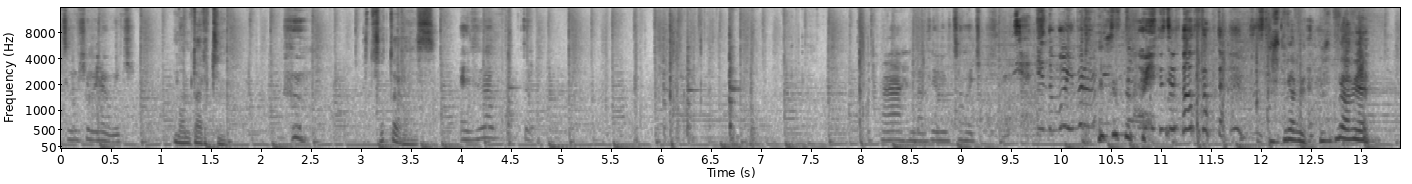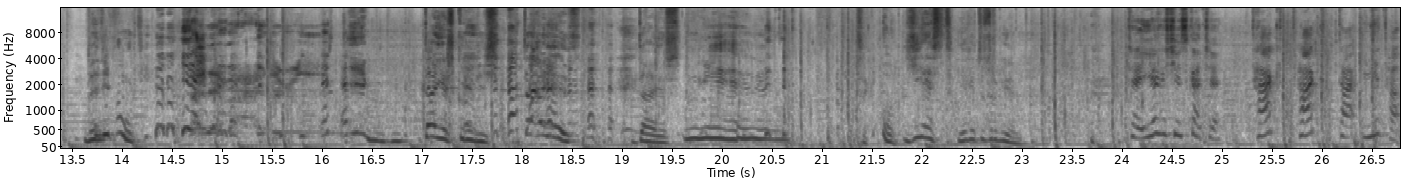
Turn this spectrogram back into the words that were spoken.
Co musimy robić? mam tarczę. Co teraz? E, to, to... A, chyba wiem o co chodzi. Nie, nie do mojej stój! No, to, to, Już prawie, już prawie! Będzie punkt! Dajesz, króliś! Dajesz! Dajesz! Nie! Czek- O, jest! Jak ja to zrobiłem? Czekaj, jak się skacze? Tak, tak, tak, nie tak.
